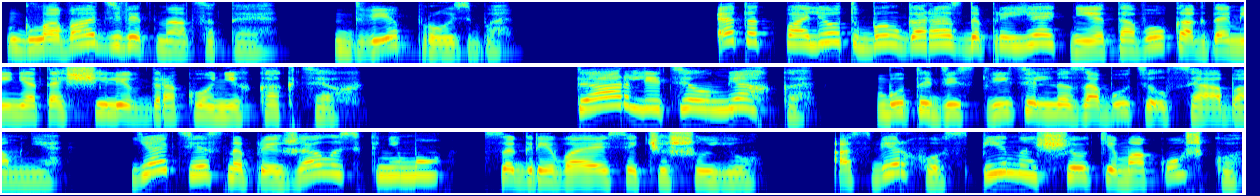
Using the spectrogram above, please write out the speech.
Глава 19. Две просьбы. Этот полет был гораздо приятнее того, когда меня тащили в драконьих когтях. Теар летел мягко, будто действительно заботился обо мне. Я тесно прижалась к нему, согреваясь о чешую, а сверху спину, щеки, макушку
